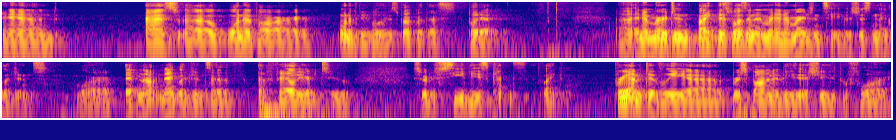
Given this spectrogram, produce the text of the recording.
and as uh, one of our one of the people who spoke with us put it, uh, an emergent like this wasn't an, emergency; it was just negligence, or if not negligence, of a failure to sort of see these kinds, like preemptively uh, respond to these issues before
